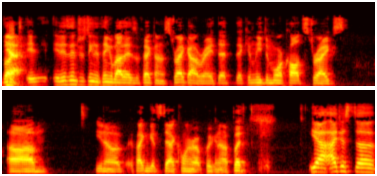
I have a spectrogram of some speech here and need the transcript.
but yeah. it, it is interesting to think about his effect on a strikeout rate that, that can lead to more called strikes. Um, you know, if I can get stat corner up quick enough. But yeah, I just, uh,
